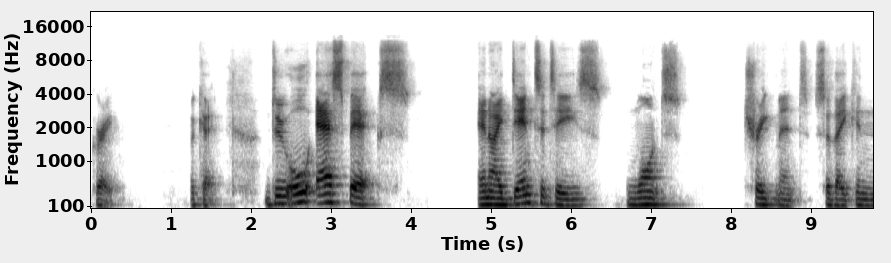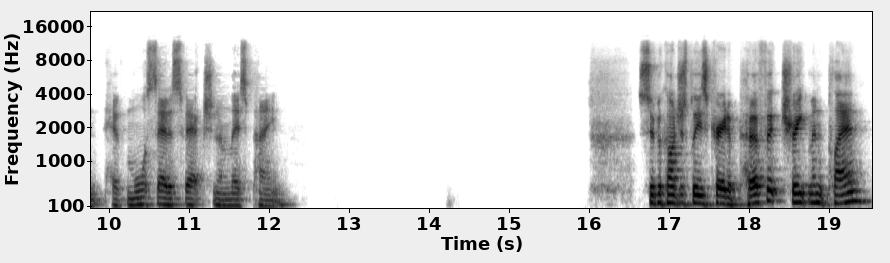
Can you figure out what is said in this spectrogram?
Great. Okay. Do all aspects and identities want treatment so they can have more satisfaction and less pain? Superconscious, please create a perfect treatment plan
